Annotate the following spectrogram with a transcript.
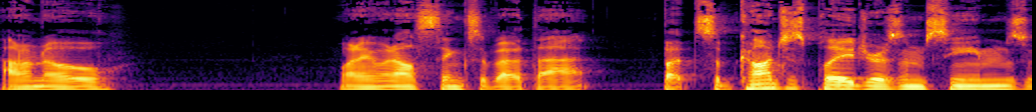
I don't know what anyone else thinks about that. But subconscious plagiarism seems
